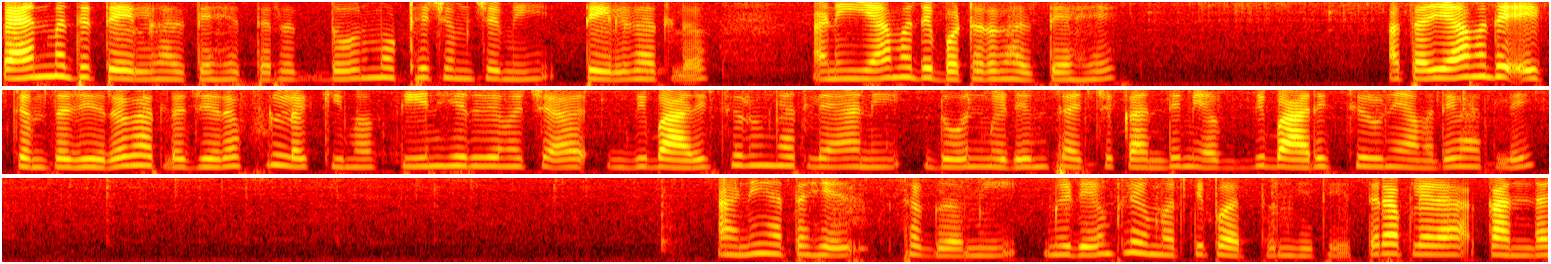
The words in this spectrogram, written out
पॅनमध्ये तेल घालते आहे तर दोन मोठे चमचे मी तेल घातलं आणि यामध्ये बटर घालते आहे. आता यामध्ये एक चमचा जिरं घातलं. जिरं फुललं की मग तीन हिरव्या मिरच्या अगदी बारीक चिरून घातल्या आणि दोन मिडियम साईजचे कांदे मी अगदी बारीक चिरून यामध्ये घातले. आणि आता हे सगळं मी मीडियम फ्लेमवरती परतून घेते. तर आपल्याला कांदा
